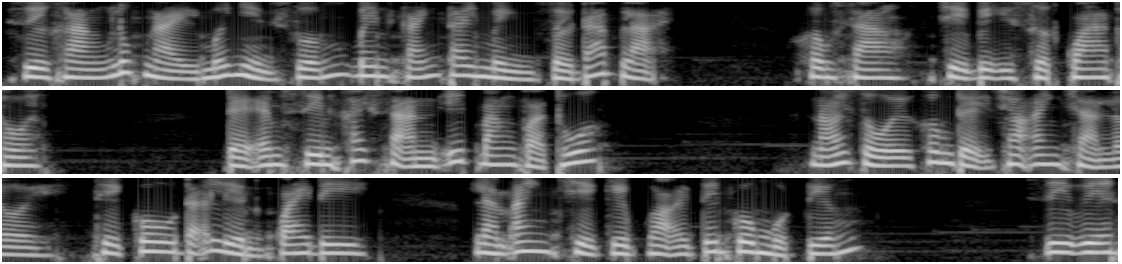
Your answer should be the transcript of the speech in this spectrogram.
Duy Khang lúc này mới nhìn xuống bên cánh tay mình rồi đáp lại. Không sao, chỉ bị sượt qua thôi. Để em xin khách sạn ít băng và thuốc. Nói rồi không để cho anh trả lời thì cô đã liền quay đi, làm anh chỉ kịp gọi tên cô một tiếng. Di Uyên.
